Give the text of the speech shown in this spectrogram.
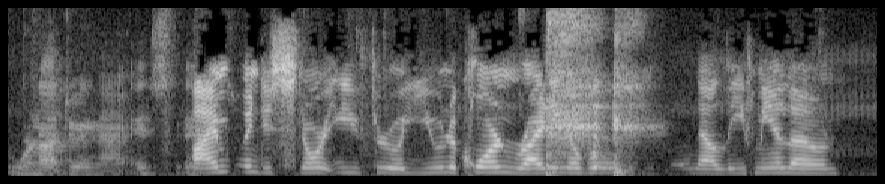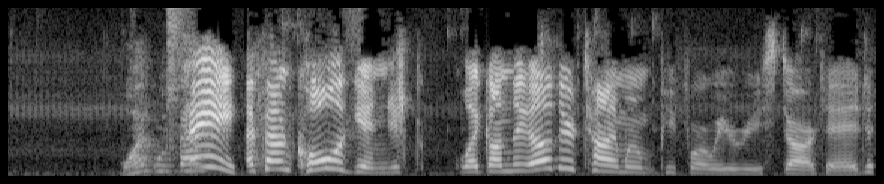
we're not doing that. It's. it- I'm going to snort you through a unicorn riding over. now leave me alone. what was that? Hey, I found coal again, just like on the other time when, before we restarted.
